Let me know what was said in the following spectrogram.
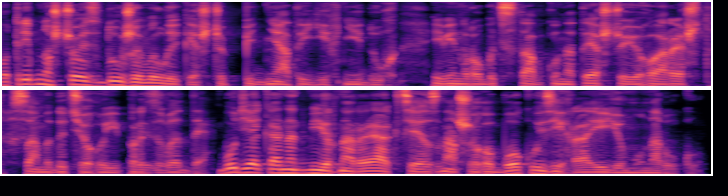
Потрібно щось дуже велике, щоб підняти їхній дух, і він робить ставку на те, що його арешт саме до цього і призведе. Будь-яка надмірна реакція з нашого боку зіграє йому на руку.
